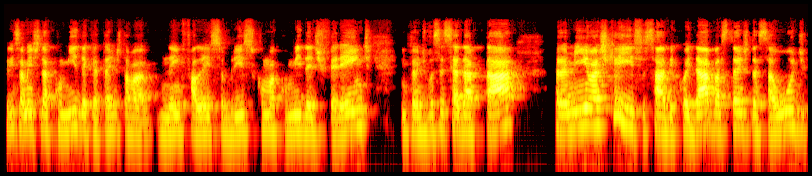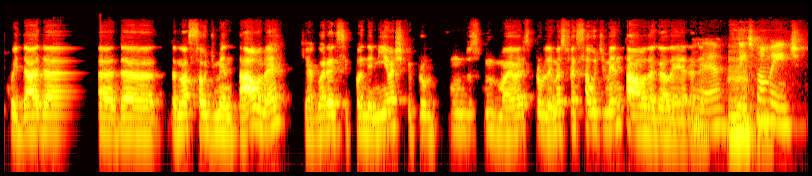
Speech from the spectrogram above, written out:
principalmente da comida, que até a gente tava nem falei sobre isso, como a comida é diferente, então de você se adaptar para mim, eu acho que é isso, sabe? Cuidar bastante da saúde, cuidar da, da, da, nossa saúde mental, né? Que agora, essa pandemia, eu acho que um dos maiores problemas foi a saúde mental da galera, né? É, uhum. principalmente.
